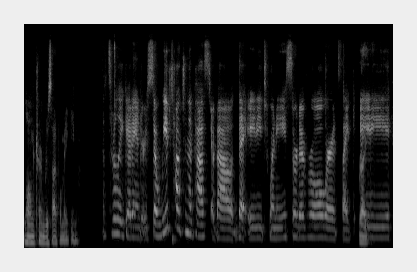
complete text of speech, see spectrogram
long-term disciple making. That's really good andrew. So we've talked in the past about the 80-20 sort of rule where it's like right. 80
